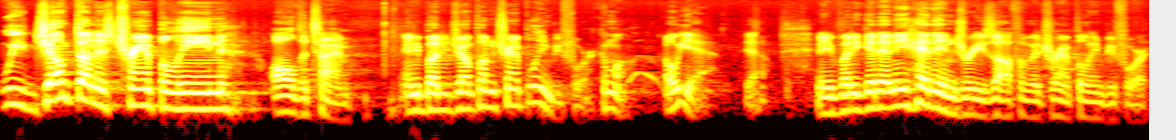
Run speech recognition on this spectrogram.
we jumped on his trampoline all the time. Anybody jump on a trampoline before? Come on. Oh, yeah. Anybody get any head injuries off of a trampoline before?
